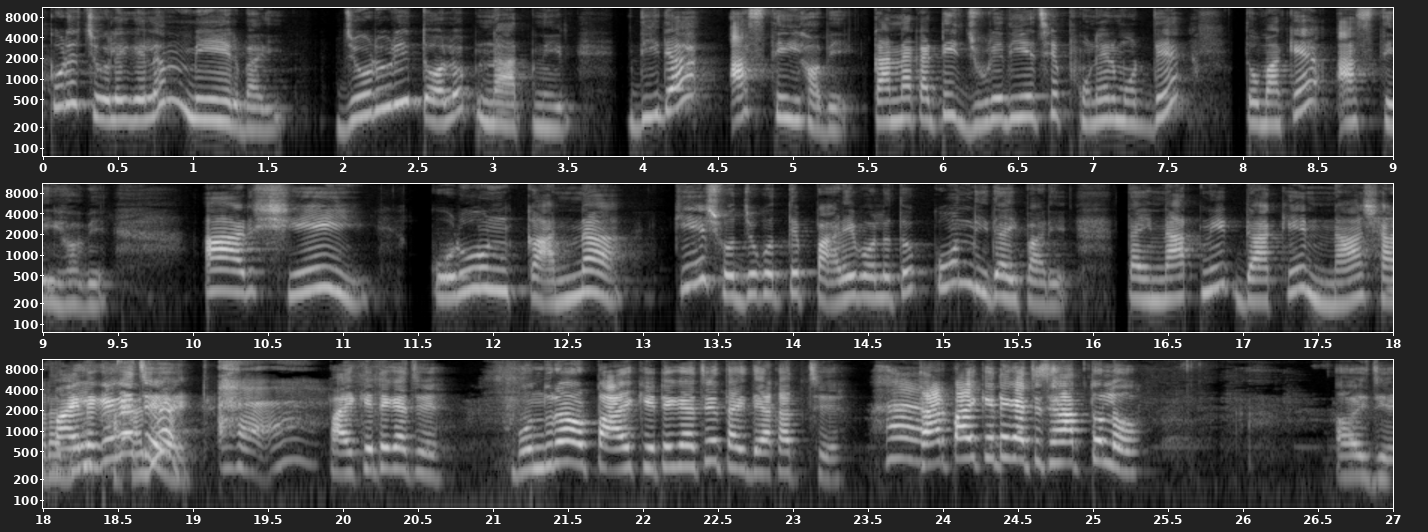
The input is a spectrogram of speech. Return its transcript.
করে চলে গেলাম মেয়ের বাড়ি। জরুরি তলব নাতনির। দিদা আসতেই হবে। কান্নাকাটি জুড়ে দিয়েছে ফোনের মধ্যে তোমাকে আসতেই হবে। আর সেই করুণ কান্না কে সহ্য করতে পারে বলো তো কোন দিদাই পারে? তাই নাতনির ডাকে না সারা পায়ে লেগে গেছে? পায়ে কেটে গেছে। বন্ধুরা ওর পায়ে কেটে গেছে তাই দেখাচ্ছে। তার পায়ে কেটে গেছে সে হাত তোলো। ওই যে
